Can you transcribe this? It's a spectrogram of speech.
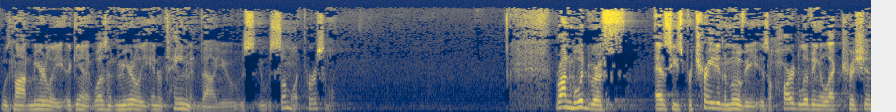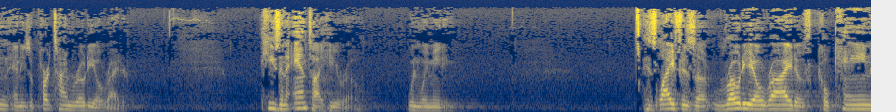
was not merely, again, it wasn't merely entertainment value, it was, it was somewhat personal. Ron Woodroof, as he's portrayed in the movie, is a hard living electrician and he's a part time rodeo rider. He's an anti hero when we meet him. His life is a rodeo ride of cocaine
